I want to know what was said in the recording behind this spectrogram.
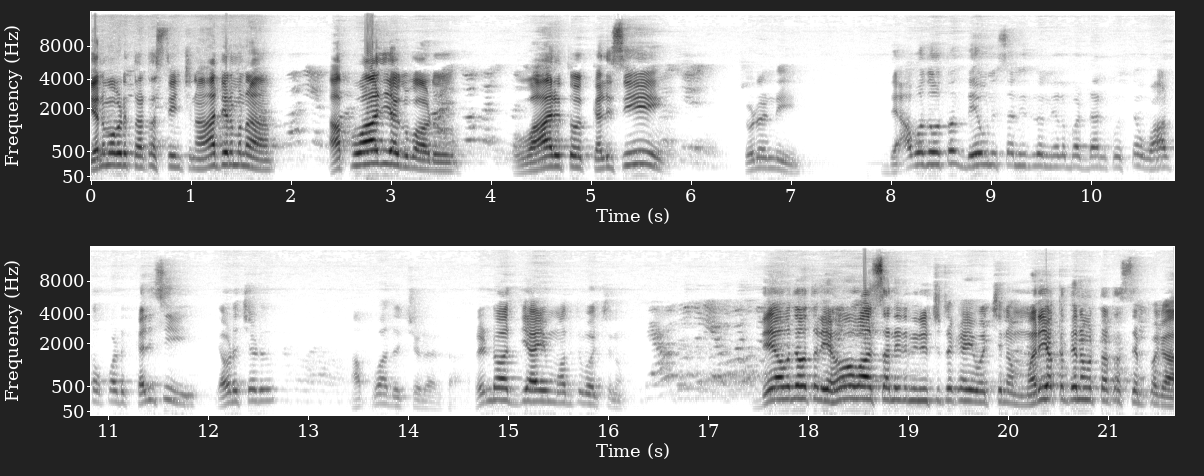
దినమొకటి తటస్థించిన ఆ దినమున అపవాది అగువాడు వారితో కలిసి చూడండి దేవదూతలు దేవుని సన్నిధిలో నిలబడడానికి వస్తే వాళ్ళతో పాటు కలిసి ఎవడొచ్చాడు? అపవాది వచ్చాడు అంట రెండో అధ్యాయం మొదటి వచ్చినాం దేవదేవతలు యహోవా సన్నిధిని నిలుచుటకై వచ్చిన మరి యొక్క దినం తటస్థింపగా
